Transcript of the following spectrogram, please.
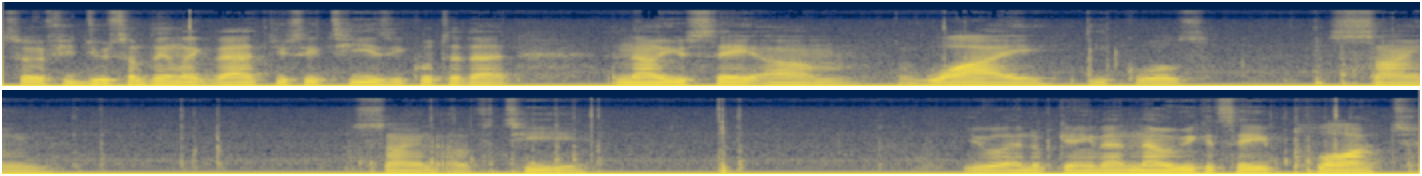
So if you do something like that, you say t is equal to that, and now you say um, y equals sine sine of t. You will end up getting that. Now we could say plot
